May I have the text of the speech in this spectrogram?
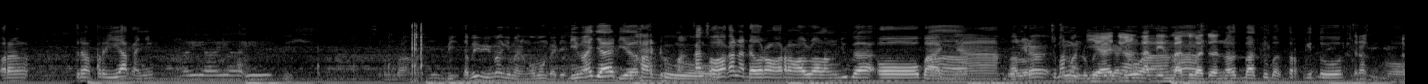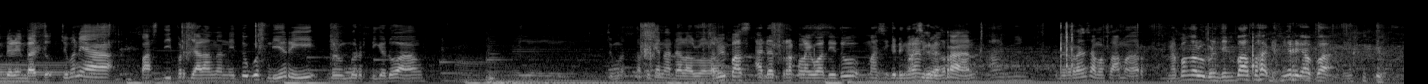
Orang teriak-teriak anjing. Ai ai ai. Ih, serem banget. Bi- tapi Bima gimana ngomong gak dia? Diem aja dia. Waduh. Kan soalnya kan ada orang-orang lalu lalang juga. Oh banyak. Gua lalu- kira cuman iya, doang. ngangkatin batu-batuan. Laut batu bat- truk gitu. truk Oh. ambilin batu Cuman ya pas di perjalanan itu gue sendiri, belum bertiga doang. Oh, iya iya iya. Cuma tapi kan ada lalu lalang. Tapi pas ada truk lewat itu masih kedengeran masih kedengeran. Anjing. Kedengeran sama samar. Kenapa nggak lu berhentiin Papa? Denger gak Pak?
